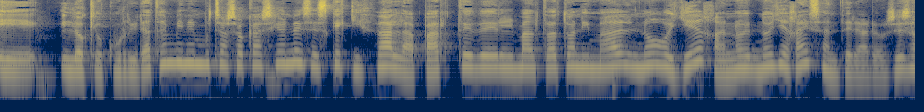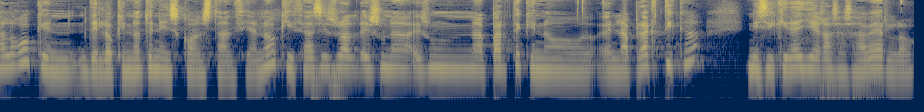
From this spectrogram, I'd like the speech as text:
eh, lo que ocurrirá también en muchas ocasiones es que quizá la parte del maltrato animal no llega, no, llegáis a enteraros. Es algo que, de lo que no tenéis constancia, ¿no? Quizás es una, es una parte que no, en la práctica ni siquiera llegas a saberlo.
